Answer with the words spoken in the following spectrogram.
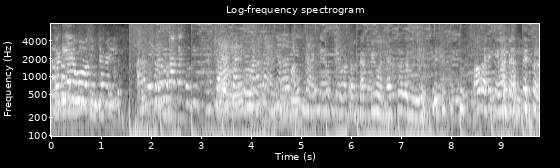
कधी आहे हो तुमच्याकडली? हॅपी होल हॅपी होली पाहू आता केव्हा ठरते तर.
